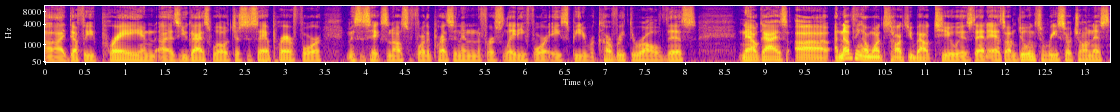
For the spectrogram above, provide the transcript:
Uh, I definitely pray, and as you guys will, just to say a prayer for Mrs. Hicks and also for the president and the first lady for a speedy recovery through all of this. Now, guys, uh, another thing I want to talk to you about too is that as I'm doing some research on this,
